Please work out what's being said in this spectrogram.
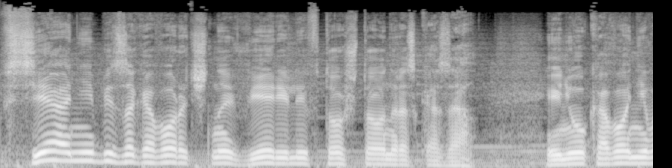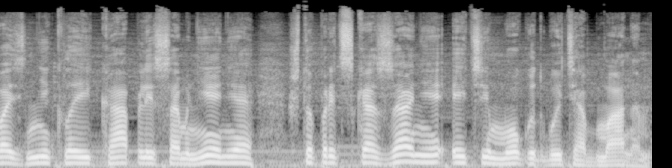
Все они безоговорочно верили в то, что он рассказал, и ни у кого не возникло и капли сомнения, что предсказания эти могут быть обманом.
